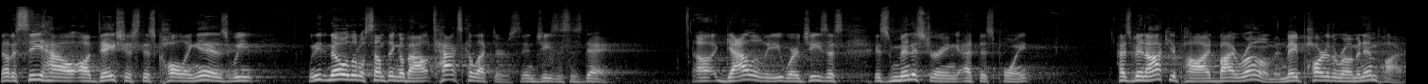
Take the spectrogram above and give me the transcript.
Now, to see how audacious this calling is, we, we need to know a little something about tax collectors in Jesus' day. Uh, Galilee, where Jesus is ministering at this point, has been occupied by Rome and made part of the Roman Empire.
